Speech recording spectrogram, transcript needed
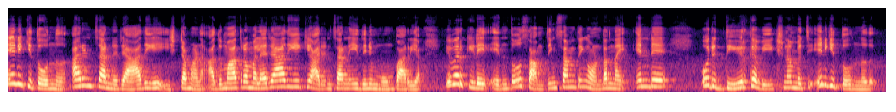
എനിക്ക് തോന്നുന്നു അരുൺ സാറിന് രാധികയെ ഇഷ്ടമാണ്. അതുമാത്രമല്ല രാധികയ്ക്ക് അരുൺ സാറിന് ഇതിനു മുമ്പ് അറിയാം. ഇവർക്കിടയിൽ എന്തോ സംതിങ് സംതിങ് ഉണ്ടെന്നായി എന്റെ ഒരു ദീർഘവീക്ഷണം വെച്ച് എനിക്ക് തോന്നുന്നത്.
